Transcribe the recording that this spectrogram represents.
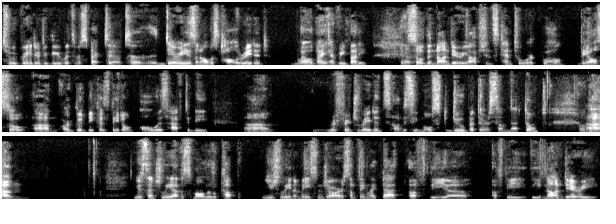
to a greater degree with respect to, to dairy isn't always tolerated well by everybody. Yeah. So the non-dairy options tend to work well. They also um, are good because they don't always have to be uh, refrigerated. Obviously, most do, but there are some that don't. Okay. Um, you essentially have a small little cup, usually in a mason jar or something like that, of the uh, of the the non-dairy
